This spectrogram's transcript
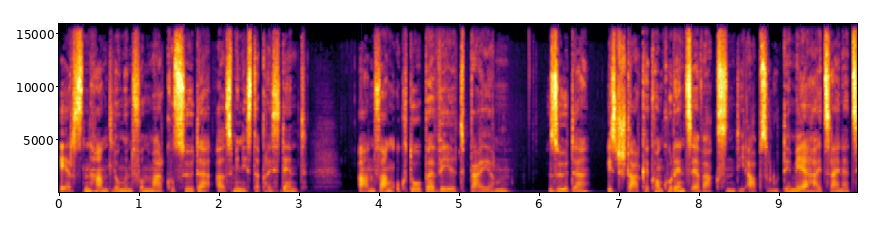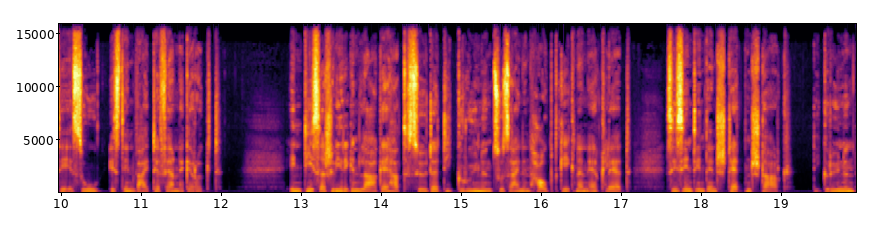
ersten Handlungen von Markus Söder als Ministerpräsident. Anfang Oktober wählt Bayern. Söder ist starke Konkurrenz erwachsen, die absolute Mehrheit seiner CSU ist in weite Ferne gerückt. In dieser schwierigen Lage hat Söder die Grünen zu seinen Hauptgegnern erklärt. Sie sind in den Städten stark. Die Grünen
